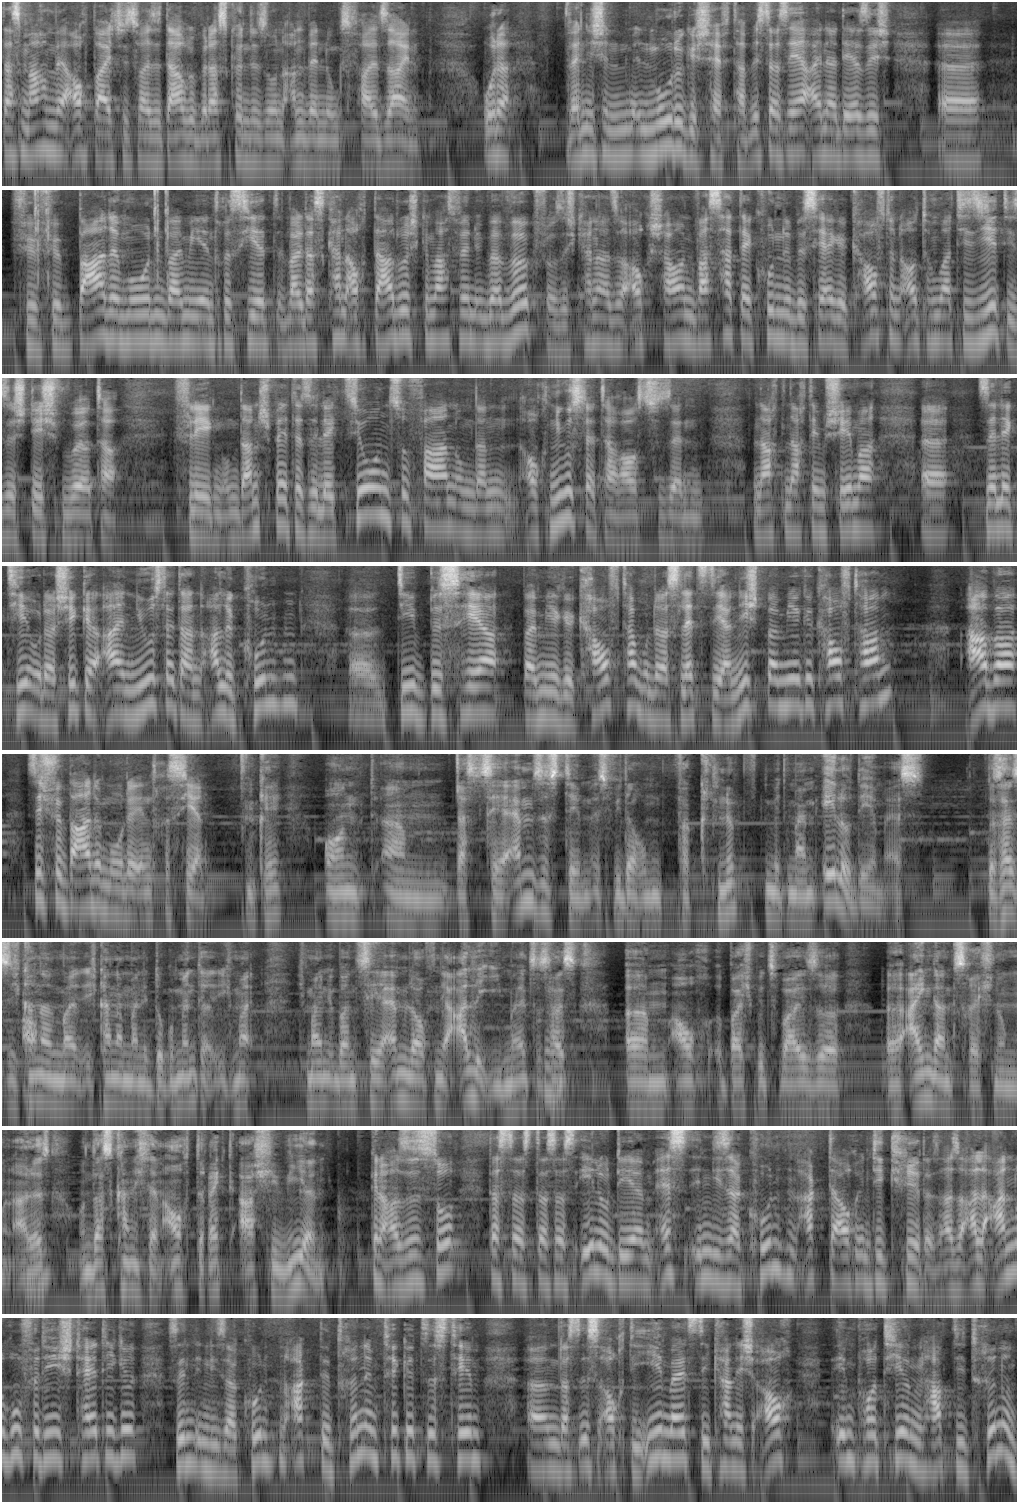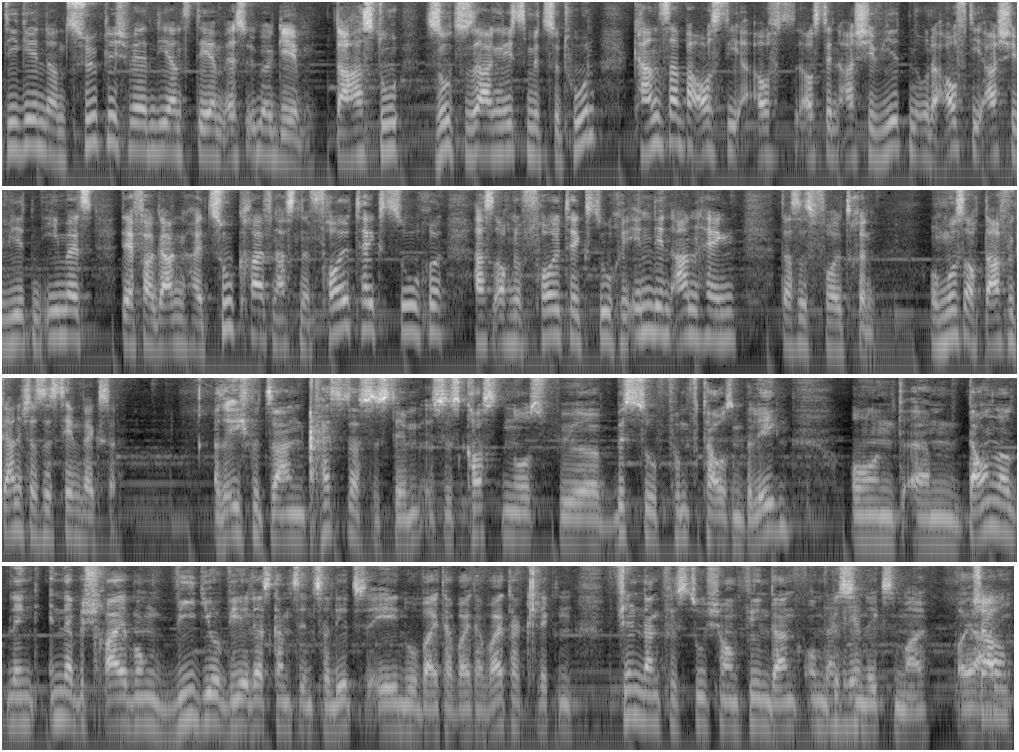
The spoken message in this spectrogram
Das machen wir auch beispielsweise darüber. Das könnte so ein Anwendungsfall sein. Oder wenn ich ein, ein Modegeschäft habe, ist das eher einer, der sich äh, für, für Bademoden bei mir interessiert, weil das kann auch dadurch gemacht werden über Workflows. Ich kann also auch schauen, was hat der Kunde bisher gekauft und automatisiert diese Stichwörter pflegen, um dann später Selektionen zu fahren, um dann auch Newsletter rauszusenden. Nach, nach dem Schema äh, selektiere oder schicke ein Newsletter an alle Kunden, äh, die bisher bei mir gekauft haben oder das letzte Jahr nicht bei mir gekauft haben aber sich für Bademode interessieren. Okay. Und ähm, das CRM-System ist wiederum verknüpft mit meinem Elo-DMS. Das heißt, ich kann, dann, mein, ich kann dann meine Dokumente, ich meine, ich mein, über ein CRM laufen ja alle E-Mails, das mhm. heißt ähm, auch beispielsweise äh, Eingangsrechnungen und alles. Mhm. Und das kann ich dann auch direkt archivieren. Genau, also es ist so, dass das, dass das Elo DMS in dieser Kundenakte auch integriert ist. Also alle Anrufe, die ich tätige, sind in dieser Kundenakte drin im Ticketsystem. Ähm, das ist auch die E-Mails, die kann ich auch importieren und habe die drin und die gehen dann zyklisch, werden die ans DMS übergeben. Da hast du sozusagen nichts mit zu tun, kannst aber aus, die, aus, aus den archivierten oder auf die archivierten E-Mails der Vergangenheit zugreifen, hast eine Volltextsuche, hast auch eine Volltextsuche in den Anhängen, das ist voll drin und muss auch dafür gar nicht das System wechseln. Also ich würde sagen, test das System. Es ist kostenlos für bis zu 5000 Belegen. Und ähm, Download-Link in der Beschreibung, Video, wie ihr das Ganze installiert, ist eh nur weiter, weiter, weiter klicken. Vielen Dank fürs Zuschauen, vielen Dank und Danke bis zum nächsten Mal. Euer Ciao. Ali.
